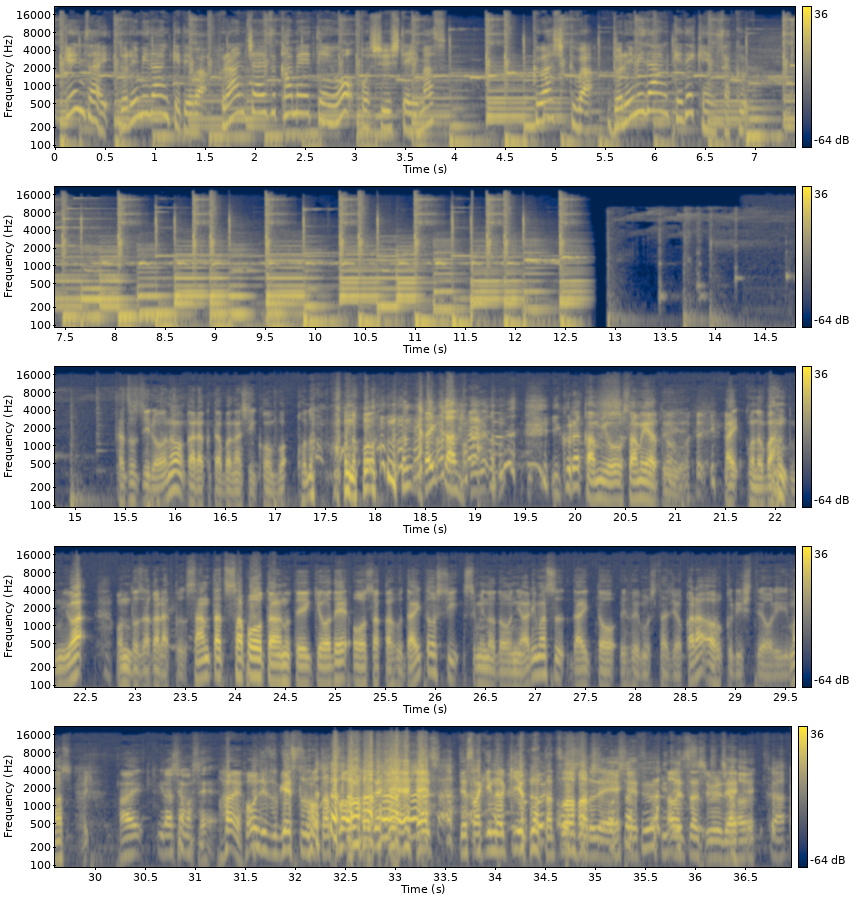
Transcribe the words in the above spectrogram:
現在ドレミダン家ではフランチャイズ加盟店を募集しています。詳しくはドレミダン家で検索。達次郎のガラクタ話この このこの何回かいくら神を納めやという、はい、この番組は温度座ガラク三達サポーターの提供で大阪府大東市住の堂にあります大東 FM スタジオからお送りしております。はい、い、らっしゃいませ。はい、本日ゲストの達夫丸です。手先の器用な達夫丸です。お久しぶりです。あ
